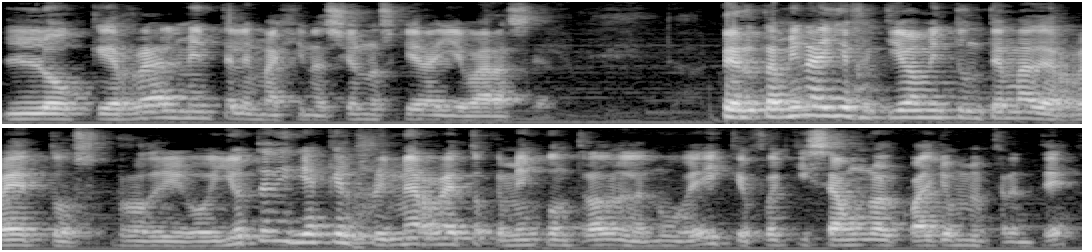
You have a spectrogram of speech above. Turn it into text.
lo que realmente la imaginación nos quiera llevar a hacer. Pero también hay efectivamente un tema de retos, Rodrigo. Yo te diría que el primer reto que me he encontrado en la nube y que fue quizá uno al cual yo me enfrenté,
